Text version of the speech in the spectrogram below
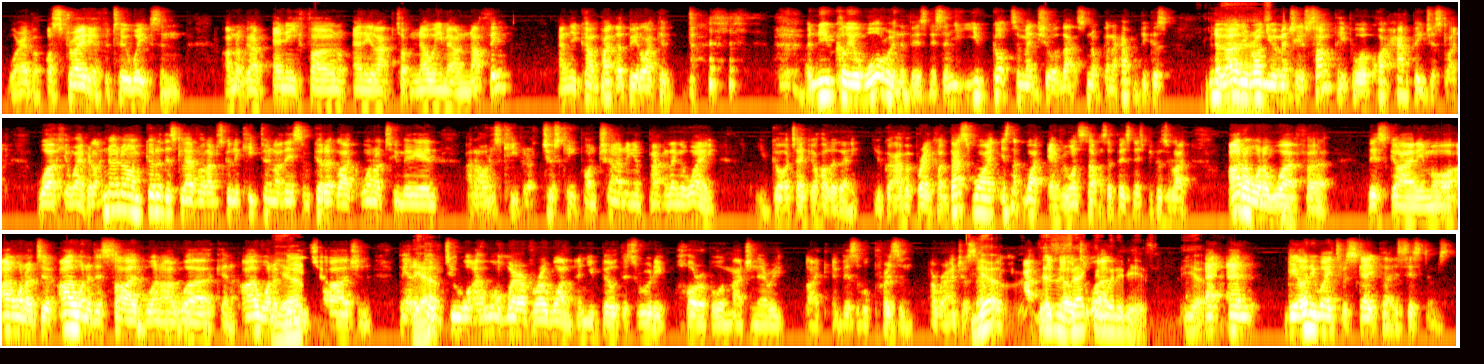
wherever Australia for two weeks and I'm not going to have any phone, any laptop, no email, nothing. And you come back, there'd be like a a nuclear war in the business, and you've got to make sure that's not going to happen because you know earlier on you were mentioning some people are quite happy just like working away. Be like, no, no, I'm good at this level. I'm just going to keep doing like this. I'm good at like one or two million, and I'll just keep it, just keep on churning and battling away. You've got to take a holiday. You've got to have a break. Like that's why isn't that why everyone starts a business? Because you're like, I don't want to work for this guy anymore. I want to do. I want to decide when I work, and I want to yep. be in charge and be able to yep. go do what I want wherever I want. And you build this really horrible, imaginary, like invisible prison around yourself. Yeah, that's exactly what it is. Yeah, and, and the only way to escape that is systems.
